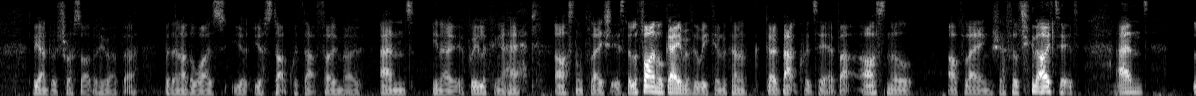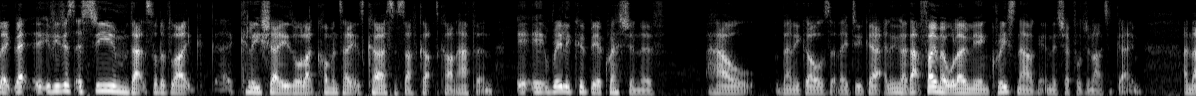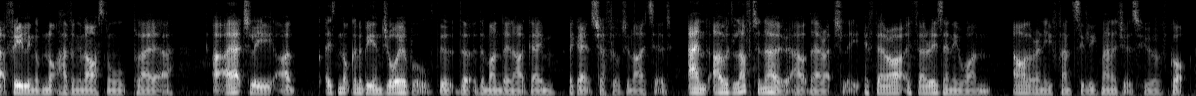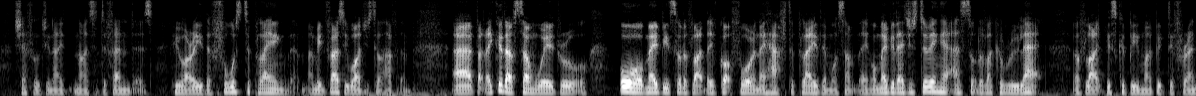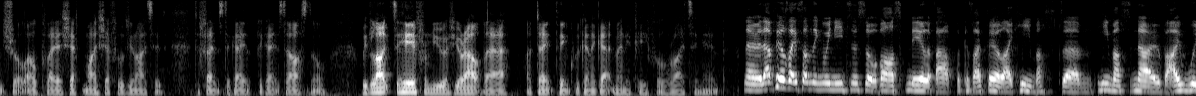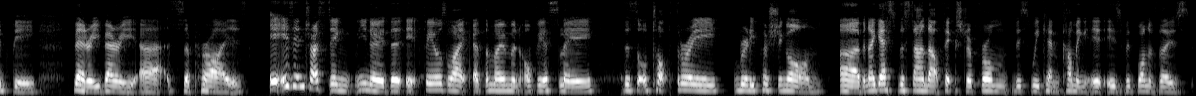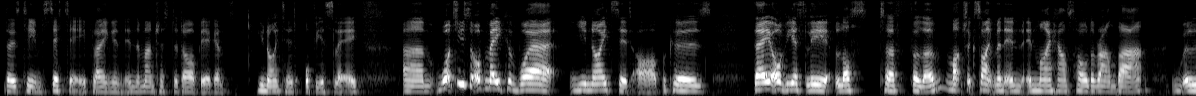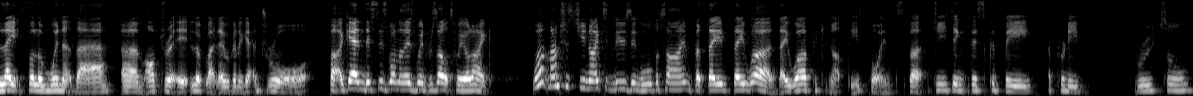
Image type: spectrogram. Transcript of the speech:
Leandro Trossard or whoever, but then otherwise you're, you're stuck with that FOMO. And you know, if we're looking ahead, Arsenal play. It's the final game of the weekend. We kind of go backwards here, but Arsenal are playing Sheffield United, and look, if you just assume that sort of like cliches or like commentators curse and stuff can't, can't happen, it, it really could be a question of how many goals that they do get, and you know that FOMO will only increase now in the Sheffield United game, and that feeling of not having an Arsenal player. I, I actually, I, it's not going to be enjoyable the, the the Monday night game against Sheffield United, and I would love to know out there actually if there are if there is anyone are there any fantasy league managers who have got Sheffield United defenders who are either forced to playing them? I mean, firstly, why do you still have them? Uh, but they could have some weird rule. or maybe sort of like they've got four and they have to play them or something, or maybe they're just doing it as sort of like a roulette of like this could be my big differential. I'll play a Sheff- my Sheffield United defence against against Arsenal. We'd like to hear from you if you're out there. I don't think we're going to get many people writing in. No, that feels like something we need to sort of ask Neil about because I feel like he must um, he must know, but I would be very very uh, surprised. It is interesting, you know, that it feels like at the moment, obviously, the sort of top three really pushing on. Um, and I guess the standout fixture from this weekend coming is with one of those those teams, City, playing in, in the Manchester Derby against United, obviously. Um, what do you sort of make of where United are? Because they obviously lost to Fulham. Much excitement in, in my household around that. Late Fulham winner there um, after it looked like they were going to get a draw. But again, this is one of those weird results where you're like, weren't Manchester United losing all the time? But they they were they were picking up these points. But do you think this could be a pretty brutal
